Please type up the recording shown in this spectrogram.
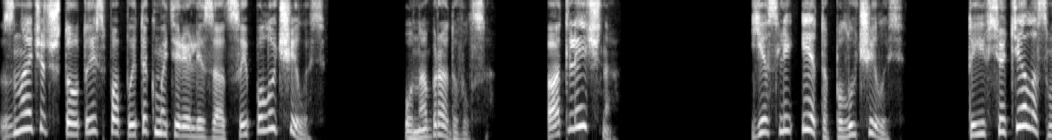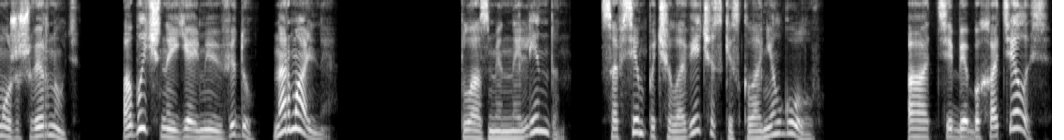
Значит, что-то из попыток материализации получилось». Он обрадовался. «Отлично!» «Если это получилось, ты и все тело сможешь вернуть. Обычное я имею в виду, нормальное. Плазменный Линдон совсем по-человечески склонил голову. «А тебе бы хотелось?»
